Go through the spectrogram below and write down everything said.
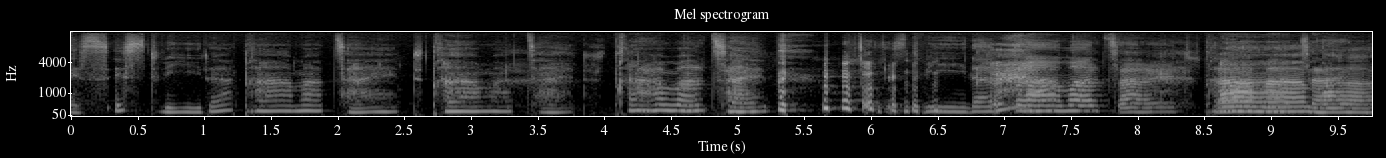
Es ist wieder Dramazeit, Dramazeit, Dramazeit. Ist wieder Dramazeit, Dramazeit.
